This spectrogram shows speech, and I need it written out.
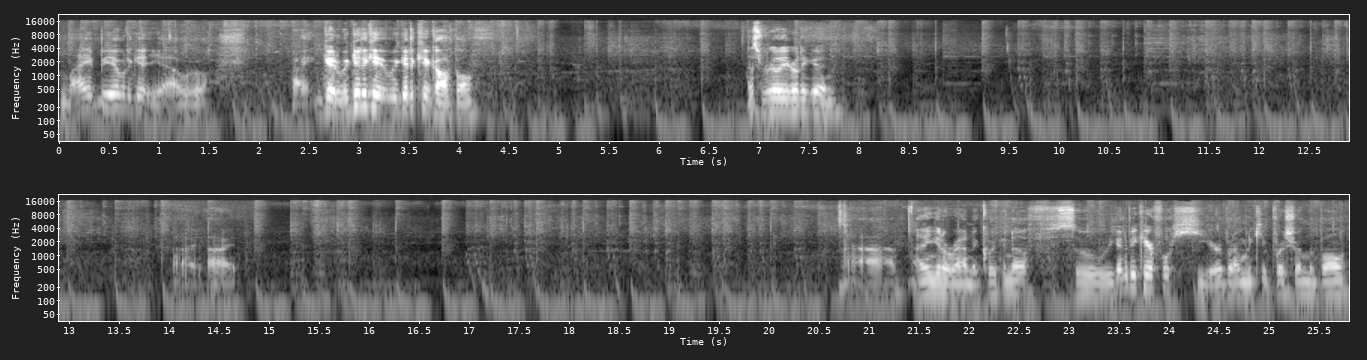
Might be able to get yeah. We will. All right, good. We get a kick. We get a kickoff goal. That's really really good. Alright, All right, I didn't get around it quick enough, so we got to be careful here, but I'm going to keep pressure on the ball.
